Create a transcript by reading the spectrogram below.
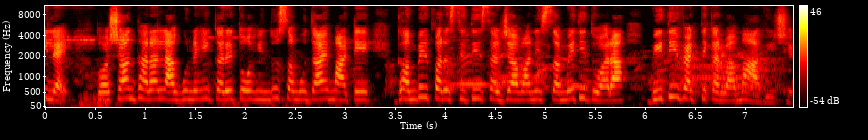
નહીં લે. તો અશાંત ધારા લાગુ નહીં કરે તો હિન્દુ સમુદાય માટે ગંભીર પરિસ્થિતિ સર્જાવાની સમિતિ દ્વારા ભીતિ વ્યક્ત કરવામાં આવી છે.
